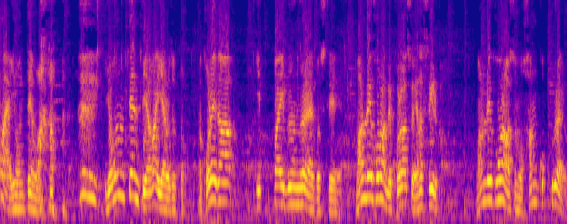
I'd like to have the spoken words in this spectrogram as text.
なんや、4点は？4点ってやばいやろ、ちょっと。まあこれが、1杯分ぐらいだとして、満塁ホームランでこれはちょっと優しすぎるか。満塁ホームランはちょっともう半コップぐらいやろ。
